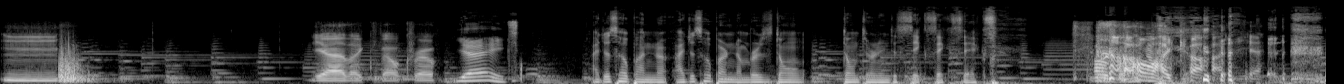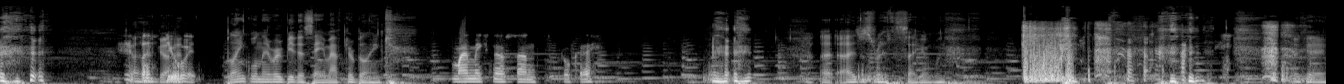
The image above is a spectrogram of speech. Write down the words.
Mm. Yeah, I like Velcro. Yay! I just hope our nu- I just hope our numbers don't don't turn into six six six. Oh, my god, yeah. Oh, Let's God. do it. Blank will never be the same after blank. Mine makes no sense. Okay. Uh, I just read the second one. okay.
